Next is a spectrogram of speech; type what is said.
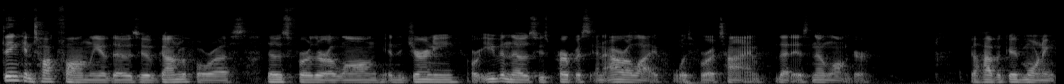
think and talk fondly of those who have gone before us, those further along in the journey, or even those whose purpose in our life was for a time that is no longer. You'll have a good morning.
